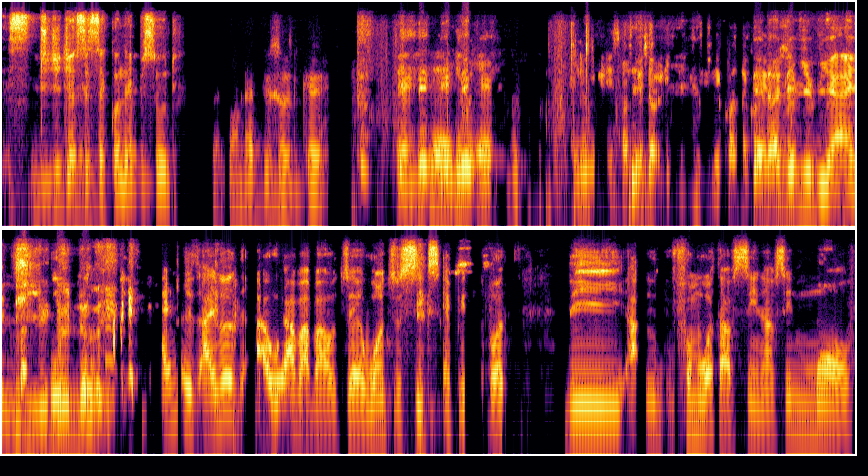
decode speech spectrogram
Did you just say second episode? Second episode, okay. because They don't leave you behind. You don't know. I know, it's, I know I will have about uh, one to six episodes, but the uh, from what I've seen, I've seen more of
